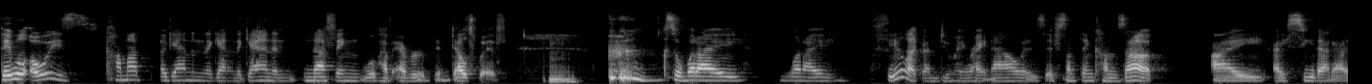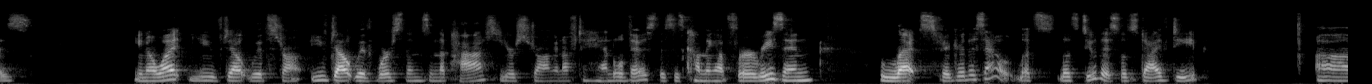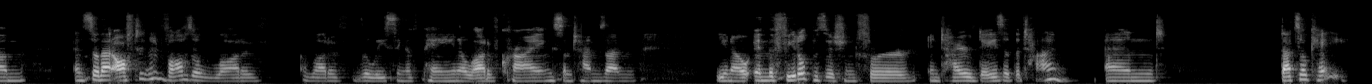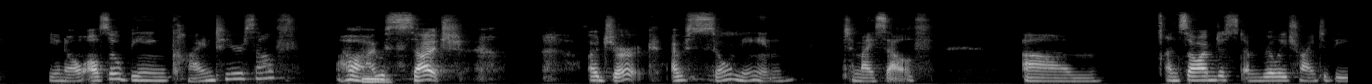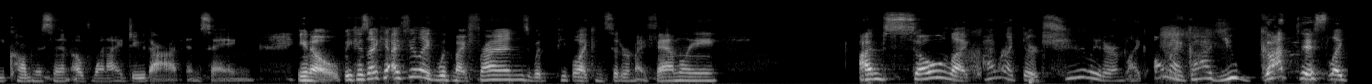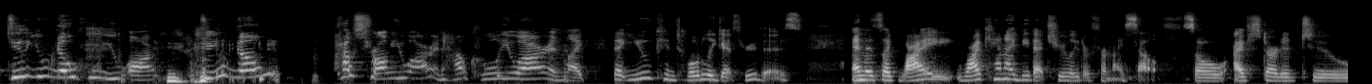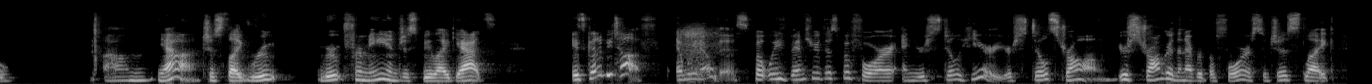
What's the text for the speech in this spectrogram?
they will always come up again and again and again and nothing will have ever been dealt with. Mm. so what I what I feel like I'm doing right now is if something comes up, I I see that as you know what? You've dealt with strong you've dealt with worse things in the past. You're strong enough to handle this. This is coming up for a reason. Let's figure this out. Let's let's do this. Let's dive deep. Um and so that often involves a lot of a lot of releasing of pain a lot of crying. Sometimes i'm you know in the fetal position for entire days at the time. And that's okay. You know also being kind to yourself oh mm. i was such a jerk. I was so mean to myself. Um and so i'm just i'm really trying to be cognizant of when i do that and saying you know because i, I feel like with my friends with people i consider my family i'm so like i'm like their cheerleader. I'm like oh my god you got this. Like do you know who you are? Do you know how strong you are and how cool you are? And like that you can totally get through this and it's like why why can't i be that cheerleader for myself so i've started to um, yeah, just like root root for me and just be like, yeah, it's it's gonna be tough. And we know this, but we've been through this before and you're still here. You're still strong. You're stronger than ever before. So just like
